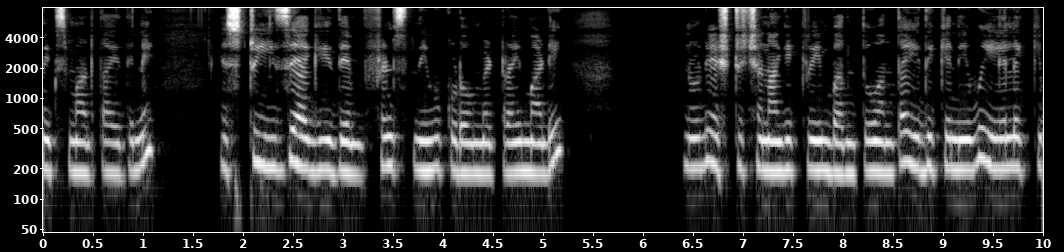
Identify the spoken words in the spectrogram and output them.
ಮಿಕ್ಸ್ ಮಾಡ್ತಾ ಇದ್ದೀನಿ. ಎಷ್ಟು ಈಸಿಯಾಗಿ ಇದೆ ಫ್ರೆಂಡ್ಸ್, ನೀವು ಕೂಡ ಒಮ್ಮೆ ಟ್ರೈ ಮಾಡಿ. ನೋಡಿ, ಎಷ್ಟು ಚೆನ್ನಾಗಿ ಕ್ರೀಮ್ ಬಂತು ಅಂತ. ಇದಕ್ಕೆ ನೀವು ಏಲಕ್ಕಿ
